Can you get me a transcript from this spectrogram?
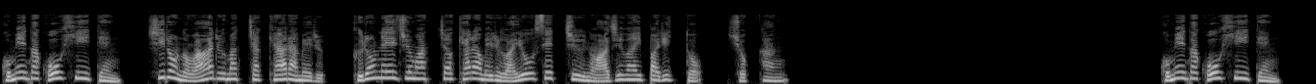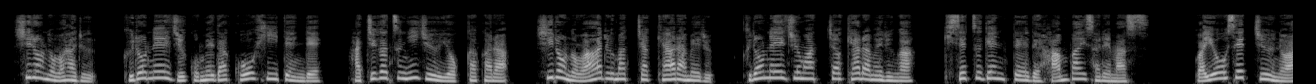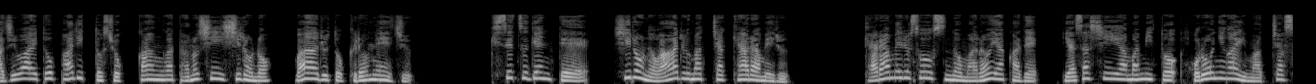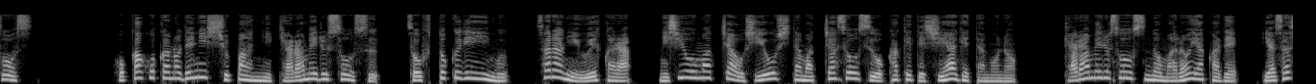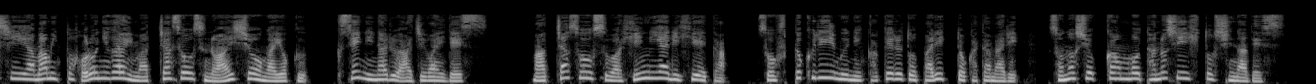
米田コーヒー店、白のワール抹茶キャラメル、クロネージュ抹茶キャラメル和洋折衷の味わいパリッと、食感。米田コーヒー店、白のワール、クロネージュ米田コーヒー店で、8月24日から、白のワール抹茶キャラメル、クロネージュ抹茶キャラメルが、季節限定で販売されます。和洋折衷の味わいとパリッと食感が楽しい白のワールとクロネージュ。季節限定、白のワール抹茶キャラメル。キャラメルソースのまろやかで優しい甘みとほろ苦い抹茶ソース。ほかほかのデニッシュパンにキャラメルソース、ソフトクリーム、さらに上から西尾抹茶を使用した抹茶ソースをかけて仕上げたもの。キャラメルソースのまろやかで優しい甘みとほろ苦い抹茶ソースの相性が良く、癖になる味わいです。抹茶ソースはひんやり冷えたソフトクリームにかけるとパリッと固まり、その食感も楽しい一品です。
